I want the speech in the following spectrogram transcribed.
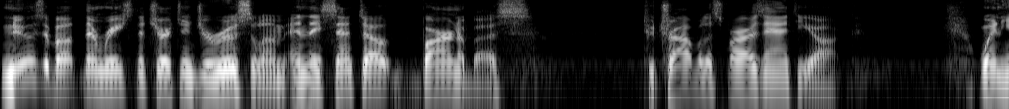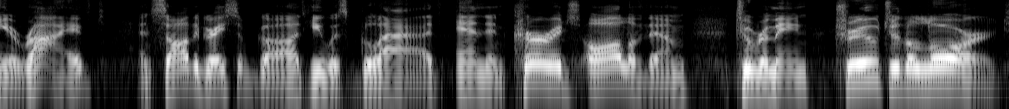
News about them reached the church in Jerusalem, and they sent out Barnabas to travel as far as Antioch. When he arrived and saw the grace of God, he was glad and encouraged all of them to remain true to the Lord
